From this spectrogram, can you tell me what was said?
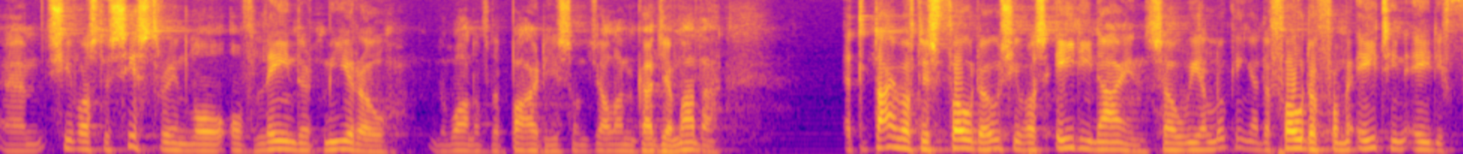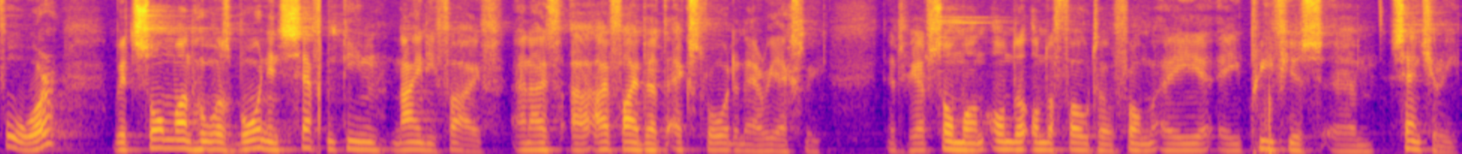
um, she was the sister-in-law of Leendert Miero, the one of the parties on Jalan Gadjah Mada. At the time of this photo, she was 89, so we are looking at a photo from 1884 with someone who was born in 1795, and I, I find that extraordinary, actually that we have someone on the, on the photo from a, a previous um, century.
